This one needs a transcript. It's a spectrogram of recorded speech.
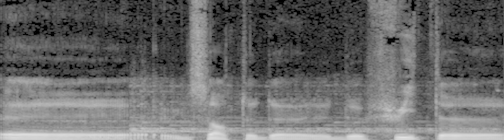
une sorte de, de fuite euh,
